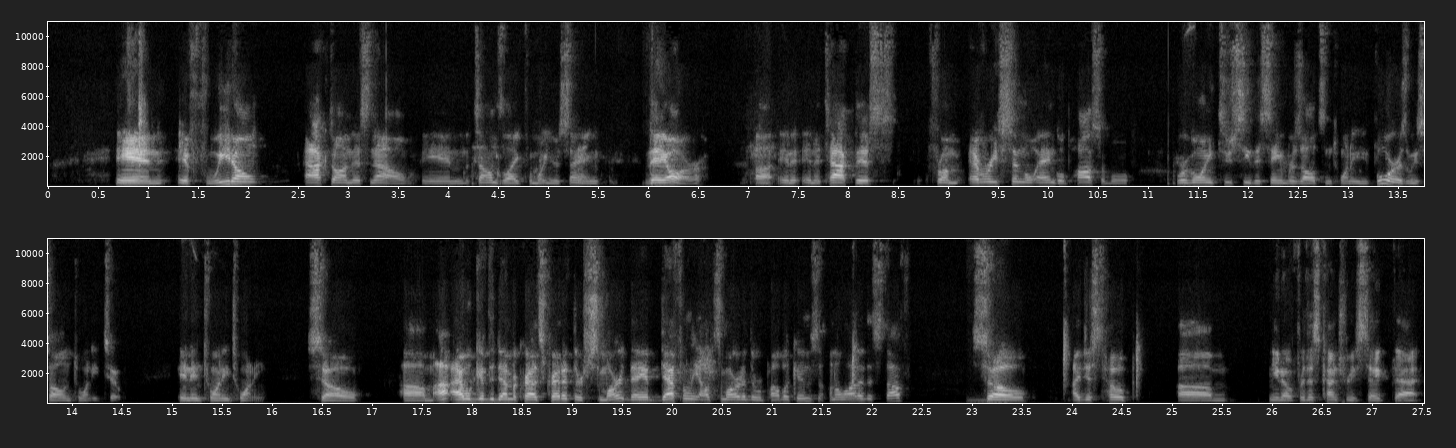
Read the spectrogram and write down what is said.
And if we don't act on this now, and it sounds like from what you're saying, they are, uh, and, and attack this from every single angle possible, we're going to see the same results in 24 as we saw in 22 and in 2020. So um, I, I, will give the Democrats credit. They're smart. They have definitely outsmarted the Republicans on a lot of this stuff. So I just hope um, you know, for this country's sake, that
